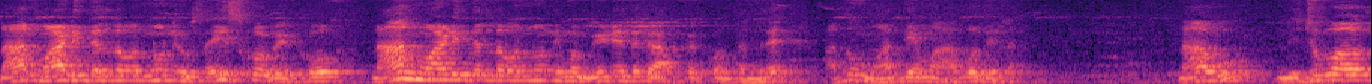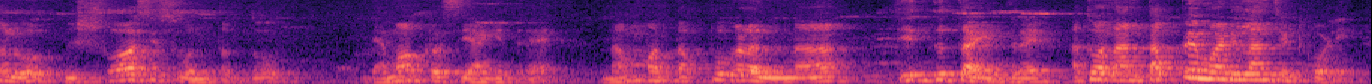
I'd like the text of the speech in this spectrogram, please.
ನಾನು ಮಾಡಿದ್ದೆಲ್ಲವನ್ನು ನೀವು ಸಹಿಸ್ಕೋಬೇಕು, ನಾನು ಮಾಡಿದ್ದೆಲ್ಲವನ್ನು ನಿಮ್ಮ ಮೀಡಿಯಾದಲ್ಲಿ ಹಾಕಬೇಕು ಅಂತಂದರೆ ಅದು ಮಾಧ್ಯಮ ಆಗೋದಿಲ್ಲ. ನಾವು ನಿಜವಾಗಲೂ ವಿಶ್ವಾಸಿಸುವಂಥದ್ದು ಡೆಮಾಕ್ರಸಿ ಆಗಿದ್ದರೆ ನಮ್ಮ ತಪ್ಪುಗಳನ್ನು ತಿದ್ದುತ್ತಾ ಇದ್ದರೆ ಅಥವಾ ನಾನು ತಪ್ಪೇ ಮಾಡಿಲ್ಲ ಅಂತ ಇಟ್ಕೊಳ್ಳಿ,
